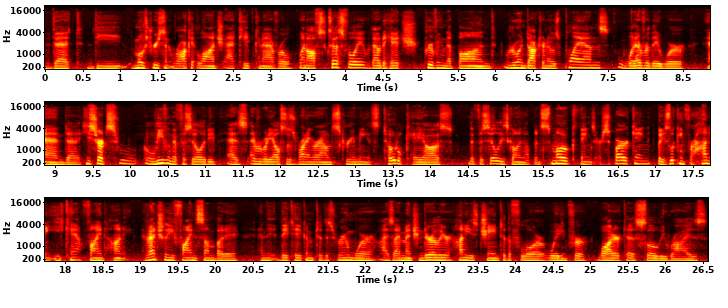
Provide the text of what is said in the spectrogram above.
that the most recent rocket launch at Cape Canaveral went off successfully without a hitch, proving that Bond ruined Doctor No's plans, whatever they were. And uh, he starts leaving the facility as everybody else is running around screaming. It's total chaos. The facility's going up in smoke, things are sparking, but he's looking for honey. He can't find honey. Eventually, he finds somebody, and they, they take him to this room where, as I mentioned earlier, Honey is chained to the floor, waiting for water to slowly rise.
